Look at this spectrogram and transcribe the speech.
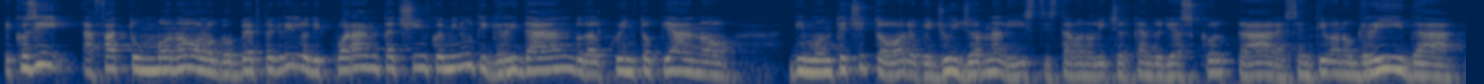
E così ha fatto un monologo Beppe Grillo di 45 minuti gridando dal quinto piano di Montecitorio che giù i giornalisti stavano lì cercando di ascoltare, sentivano grida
